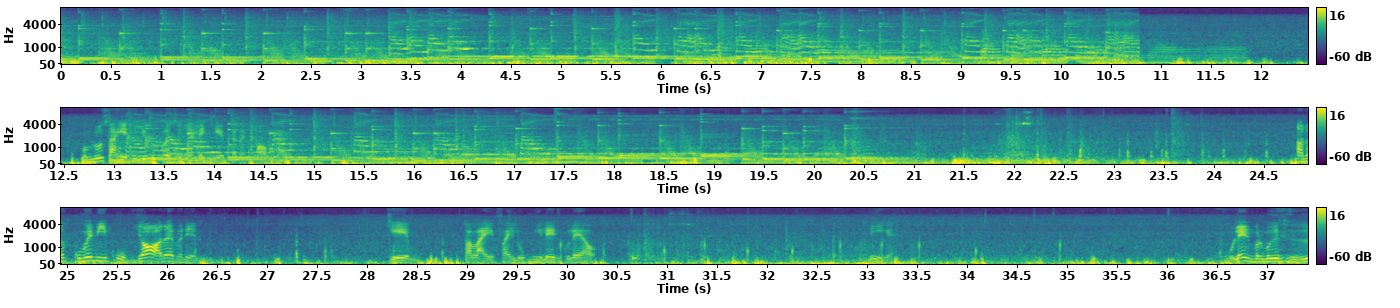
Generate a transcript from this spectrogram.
ผมรู้สาเหตุที่ยูทูบเบอร์ส่วนใหญ่เล่นเกมแต่ในคอมแล้ เอาแล้วกูไม่มีปุ่มย่อด้วยประเด็น เกมตะไลไฟลุกนี่เล่นกูแล้ว นี่ไง กูเล่นบนมือถือ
